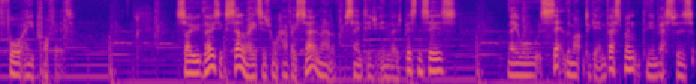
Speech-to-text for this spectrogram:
for a profit. So, those accelerators will have a certain amount of percentage in those businesses. They will set them up to get investment. The investors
